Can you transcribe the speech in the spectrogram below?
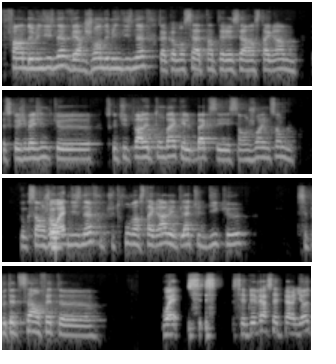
fin 2019, vers juin 2019, où tu as commencé à t'intéresser à Instagram? Parce que j'imagine que. Parce que tu te parlais de ton bac et le bac, c'est en juin, il me semble. Donc, c'est en juin 2019 où tu trouves Instagram et là, tu te dis que c'est peut-être ça, en fait. Euh... Ouais, c'était vers cette période.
